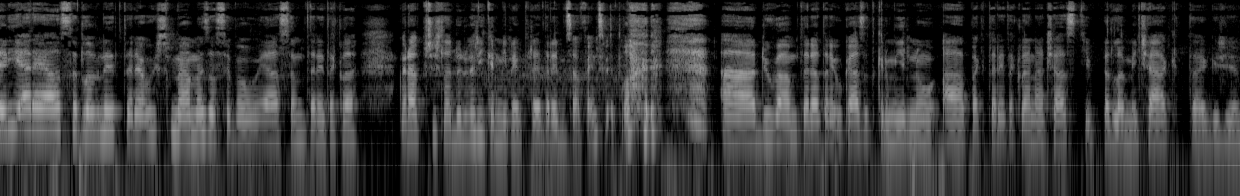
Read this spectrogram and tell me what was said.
Celý areál sedlovny teda už máme za sebou. Já jsem tady takhle akorát přišla do dveří krmírny, protože je tady docela fajn světlo. a jdu vám teda tady ukázat krmírnu a pak tady takhle na části vedle myčák, takže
